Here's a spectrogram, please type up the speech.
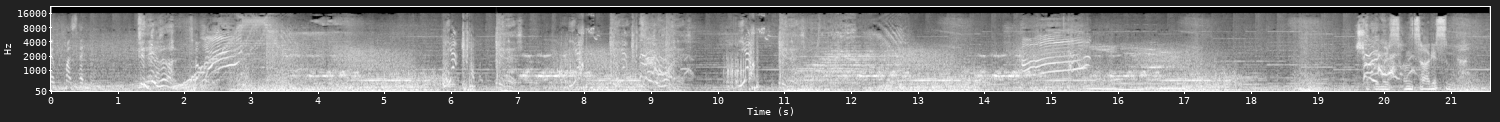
저주의 화살이 내 적을 죽음을 선사하겠습니다.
